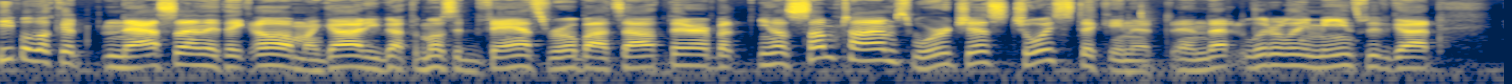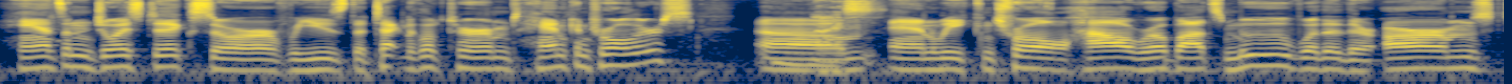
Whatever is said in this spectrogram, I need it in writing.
people look at NASA and they think, oh my God, you've got the most advanced robots out there. But, you know, sometimes we're just joysticking it. And that literally means we've got hands on joysticks, or if we use the technical terms, hand controllers. Um, Nice. And we control how robots move, whether they're arms,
